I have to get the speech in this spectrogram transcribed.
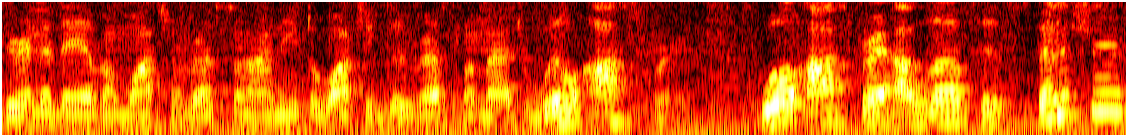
during the day if I'm watching wrestling, I need to watch a good wrestling match. Will Ospreay. Will Ospreay. I love his finisher.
